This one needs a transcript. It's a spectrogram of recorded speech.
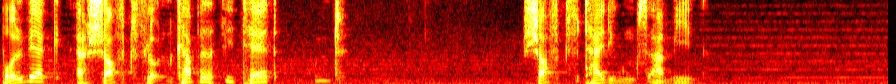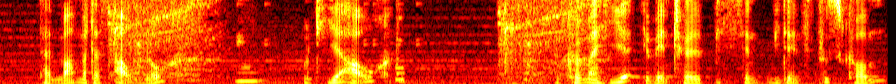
Bollwerk erschafft Flottenkapazität und schafft Verteidigungsarmeen. Dann machen wir das auch noch. Und hier auch. Dann können wir hier eventuell ein bisschen wieder ins Plus kommen.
